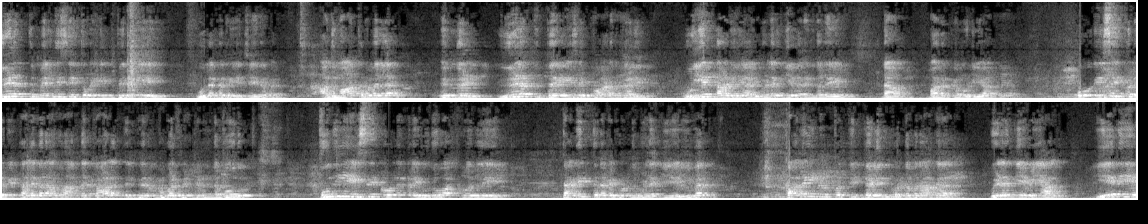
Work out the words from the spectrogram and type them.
ஈழத்து மெல்லிசை துறையின் பெருமையை உலகறிய செய்தவர். அது மாத்திரமல்ல எங்கள் ஈழத்து திரையிசை பாடல்களின் உயிர் நாடியாய் விளங்கியவர் என்பதையும் நாம் மறக்க முடியாது. ஒரு இசைக்குழுவின் தலைவராக அந்த காலத்தில் பெரும் புகழ் பெற்றிருந்த போது புதிய இசைக்கோலங்களை உருவாக்குவதிலே தனித்திறமை கொண்டு விளங்கிய இவர் கலை நுட்பத்தில் தெளிவு கொண்டவராக விளங்கியமையால் ஏனைய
